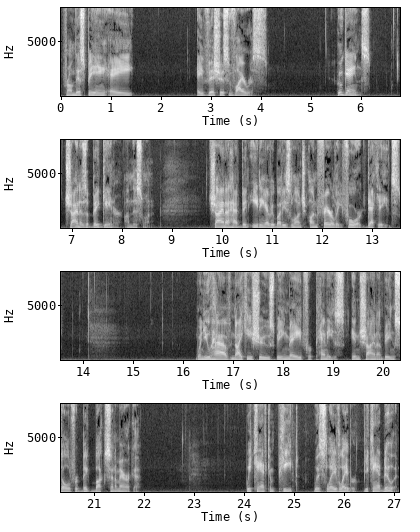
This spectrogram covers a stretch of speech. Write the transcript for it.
from this being a a vicious virus? Who gains? China's a big gainer on this one. China had been eating everybody's lunch unfairly for decades. When you have Nike shoes being made for pennies in China being sold for big bucks in America, we can't compete with slave labor. You can't do it.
